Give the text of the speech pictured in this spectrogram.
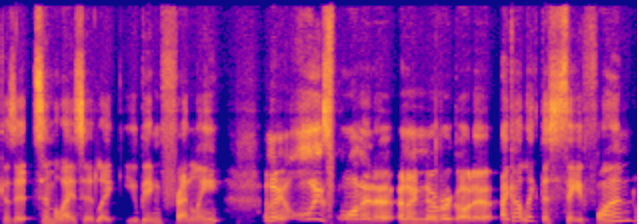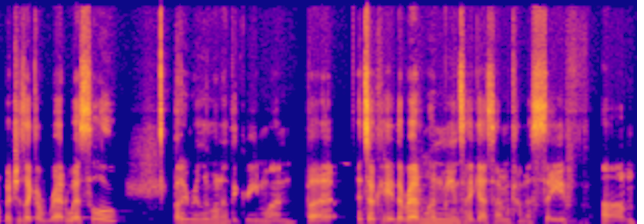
cuz it symbolized like you being friendly. And I always wanted it and I never got it. I got like the safe one, which is like a red whistle but I really wanted the green one. But it's okay. The red one means I guess I'm kind of safe. Um,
